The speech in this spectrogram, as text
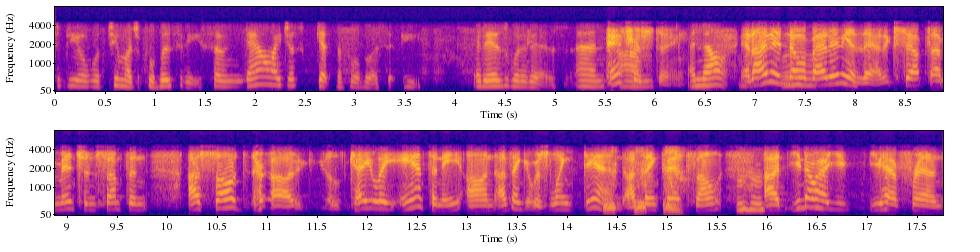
to deal with too much publicity. So now I just get the publicity. It is what it is. And Interesting. Um, and now And I didn't know Mhm. about any of that except I mentioned something. I saw uh, Caylee Anthony on I think it was LinkedIn. I think that's on. Mhm. I, you know how you you have friends,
